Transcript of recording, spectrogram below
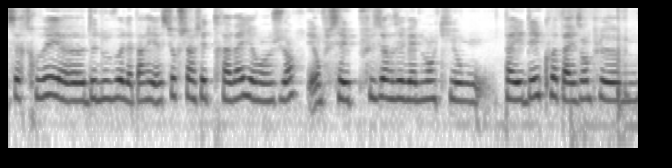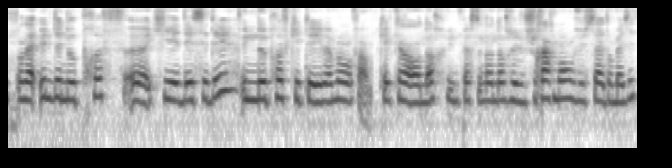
s'est retrouvé euh, de nouveau à l'appareil surchargé de travail en juin. Et en plus il y a eu plusieurs événements qui ont pas aidé. Quoi par exemple euh, on a une de nos profs qui est décédée. Une de nos profs qui était vraiment enfin quelqu'un en or une personne en or. J'ai rarement vu ça dans ma vie.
